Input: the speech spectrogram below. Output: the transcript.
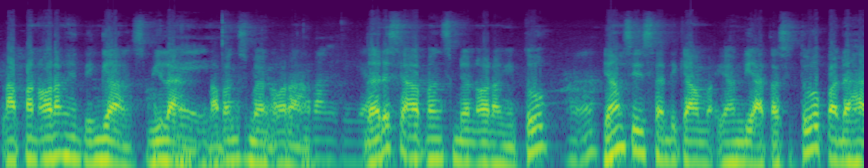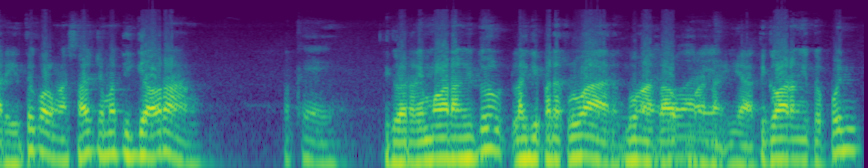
8 orang yang tinggal, 9, Oke. 8 9 orang. tinggal. Dari si 8 9 orang itu, Heeh. yang sisa di kamar yang di atas itu pada hari itu kalau nggak salah cuma tiga orang. Oke. Tiga orang, lima orang itu lagi pada keluar. Gua nggak tahu ke mana. Iya, tiga orang itu pun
